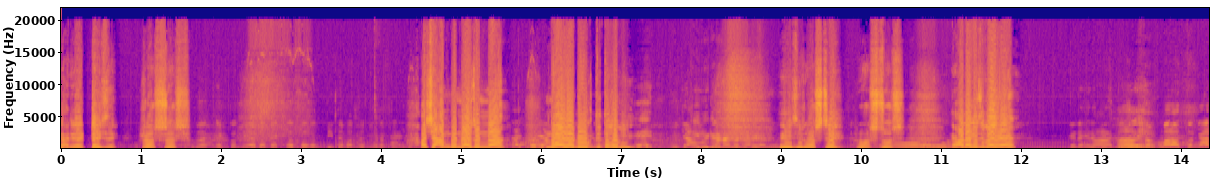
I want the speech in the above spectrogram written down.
গাড়ির একটা আইছে রস রস। আচ্ছা আমগো নয়জন না? নয়টা ডোক দিতে কবি? এই যে রস রে রস রস। আধা কেজি ভাই হ্যাঁ? আর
